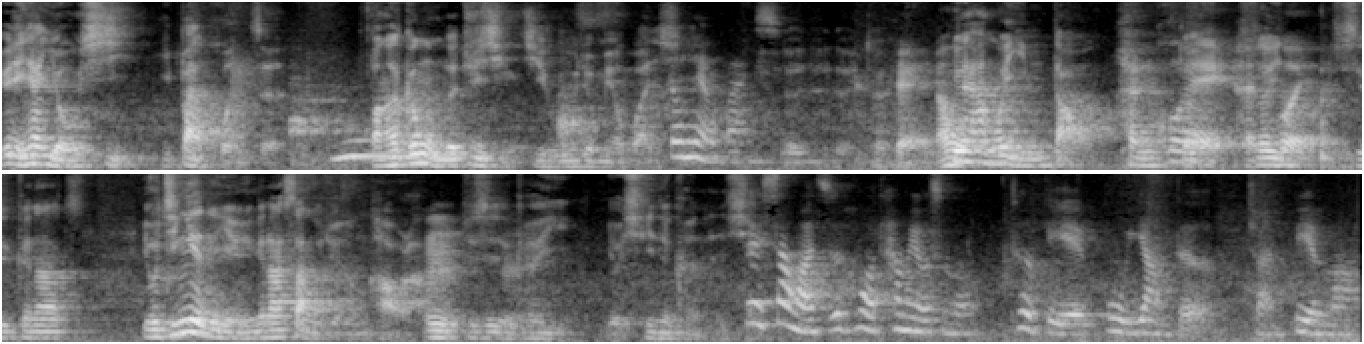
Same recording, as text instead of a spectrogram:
有点像游戏，一半混着，嗯、反而跟我们的剧情几乎就没有关系，都没有关系。对对对对，对然后因为他很会引导，很会，所以会就是跟他有经验的演员跟他上，我觉得很好啦。嗯，就是可以有新的可能性。所以上完之后，他们有什么特别不一样的转变吗？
